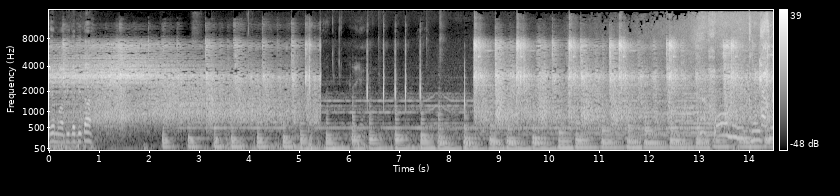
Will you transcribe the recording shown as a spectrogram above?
Ayan mga bida-bida. Help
